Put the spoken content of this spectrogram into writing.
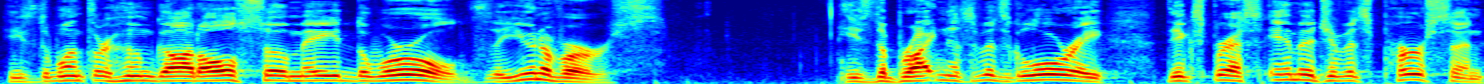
He's the one through whom God also made the worlds, the universe. He's the brightness of his glory, the express image of his person,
